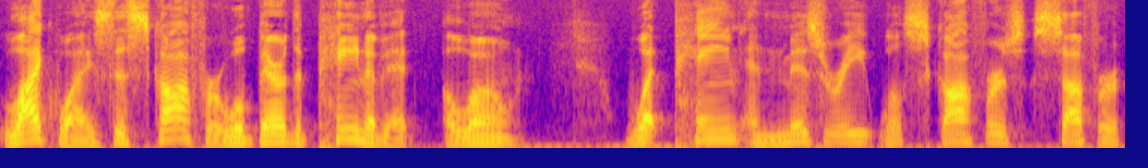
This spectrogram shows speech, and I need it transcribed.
Likewise, the scoffer will bear the pain of it alone. What pain and misery will scoffers suffer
